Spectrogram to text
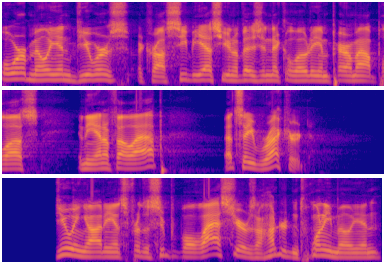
123.4 million viewers across CBS, Univision, Nickelodeon, Paramount and the NFL app. That's a record viewing audience for the Super Bowl. Last year was 120 million.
